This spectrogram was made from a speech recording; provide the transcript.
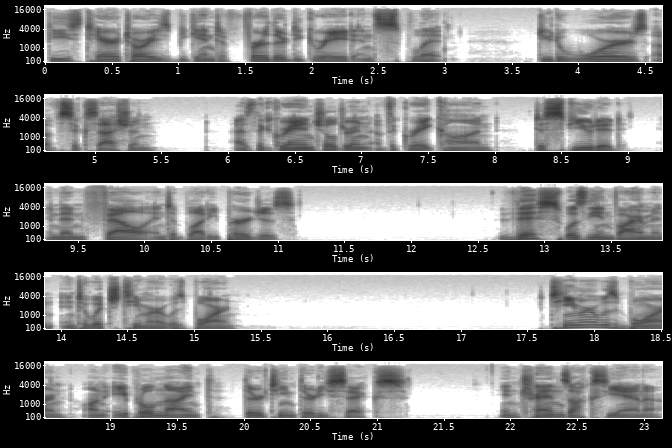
These territories began to further degrade and split due to wars of succession, as the grandchildren of the great Khan disputed and then fell into bloody purges. This was the environment into which Timur was born. Timur was born on April 9, 1336, in Transoxiana,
